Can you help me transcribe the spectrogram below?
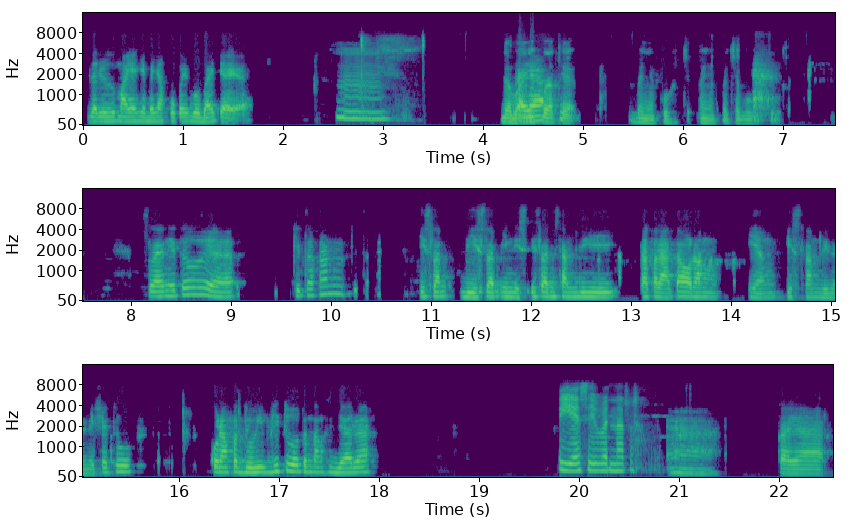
dari lumayannya banyak buku yang gue baca ya. Hmm. udah banyak Kayak- berarti ya? Banyak buku, banyak baca buku. selain itu ya kita kan Islam di Islam ini Islam Islam di rata-rata orang yang Islam di Indonesia tuh kurang peduli gitu loh tentang sejarah. Iya sih, benar. Nah, kayak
